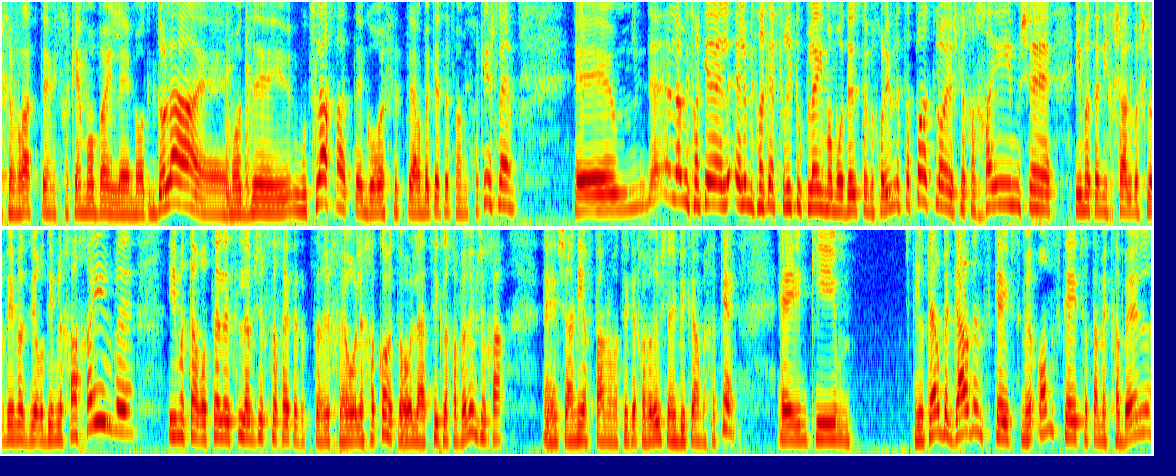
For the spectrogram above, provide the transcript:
חברת משחקי mobile מאוד גדולה, מאוד מוצלחת, גורפת הרבה כסף מהמשחקים שלהם. אלה משחקי, אלה משחקי free to play עם המודל שאתם יכולים לצפות לו, יש לך חיים שאם אתה נכשל בשלבים אז יורדים לך החיים ואם אתה רוצה להמשיך לשחק אתה צריך או לחכות או להציק לחברים שלך, שאני אף פעם לא מציק לחברים שלי, אני בעיקר מחכה, אם כי יותר ב Gardenscapes מ Homescapes אתה מקבל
